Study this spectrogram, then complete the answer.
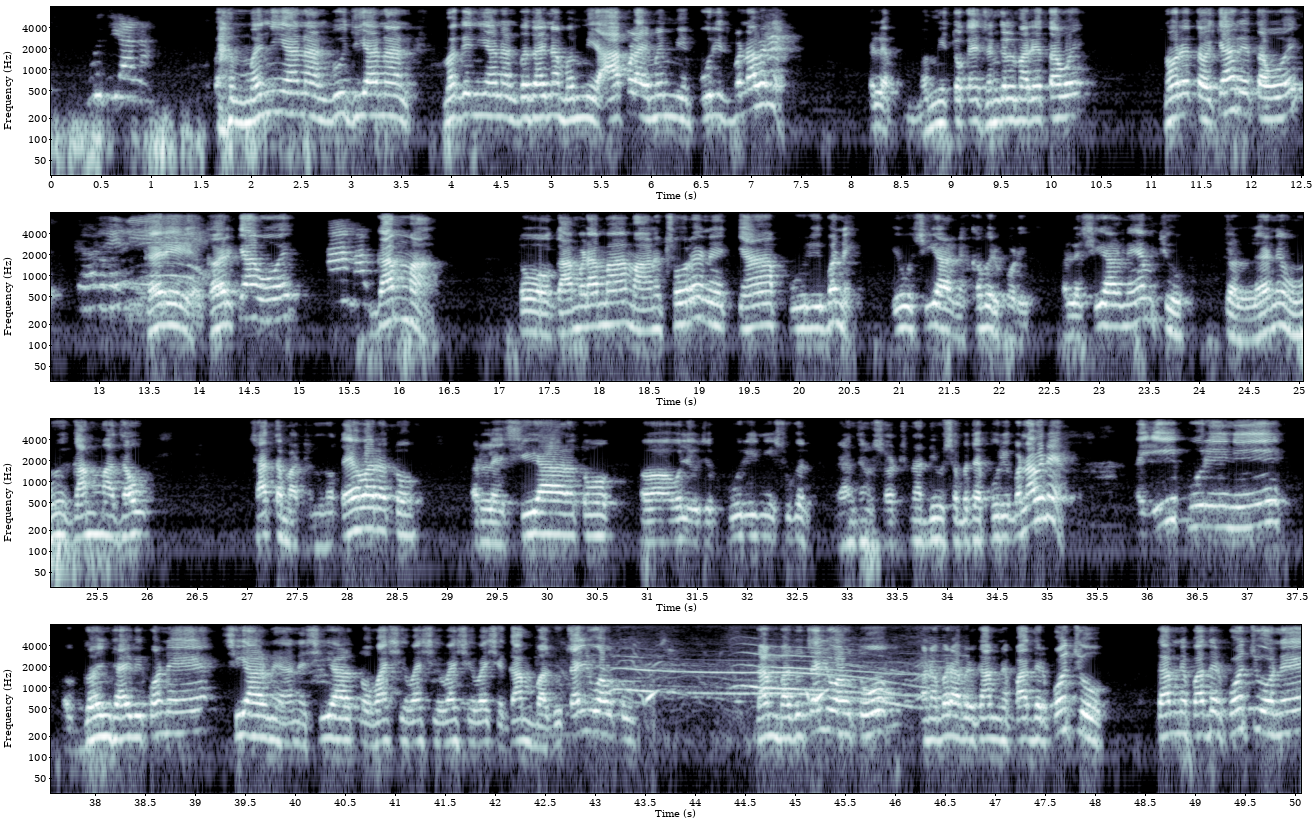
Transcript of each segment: મનિયાના બુધિયાના મગનિયાના ને બધાયના મમ્મી આપણા મમ્મી પૂરી જ બનાવે ને? એટલે મમ્મી તો કઈ જંગલમાં રહેતા હોય? ન રહેતા હોય? ક્યાં રહેતા હોય? ઘરે. ઘર ક્યાં હોય? ગામમાં. તો ગામડામાં માણસો રહે ને ત્યાં પૂરી બને. એવું શિયાળને ખબર પડી. એટલે શિયાળને એમ થયું કે લેને હું ગામમાં જાઉં. સાતમ આઠમનો તહેવાર હતો. એટલે શિયાળ તો ઓલી જે પૂરીની સુગંધ, રાંધણ છઠના દિવસે બધા પૂરી બનાવે ને એ પૂરીની ગંધ આવી કોને? શિયાળને. અને શિયાળ તો વાસે વાસે વાસે વાસે ગામ બાજુ ચાલ્યું આવતું. ગામ બાજુ ચાલ્યું આવતું અને બરાબર ગામને પાદર પહોંચ્યું. ગામને પાદર પહોંચ્યું અને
